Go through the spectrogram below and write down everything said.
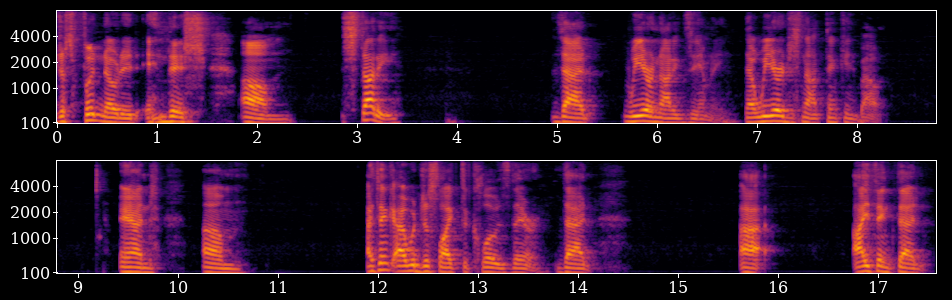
just footnoted in this um, study that we are not examining that we are just not thinking about. And um, i think i would just like to close there that uh, i think that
